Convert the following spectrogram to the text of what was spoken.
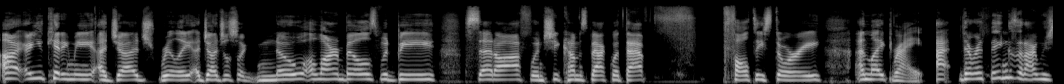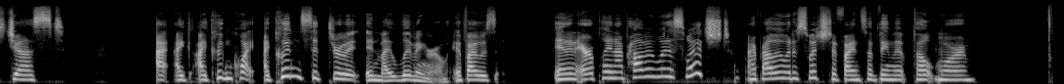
"Are you kidding me? A judge really? A judge was like, no alarm bells would be set off when she comes back with that." f- faulty story and like Right. I, there were things that I was just, I, I, I couldn't quite, I couldn't sit through it in my living room. If I was in an airplane, I probably would have switched. I probably would have switched to find something that felt more, I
